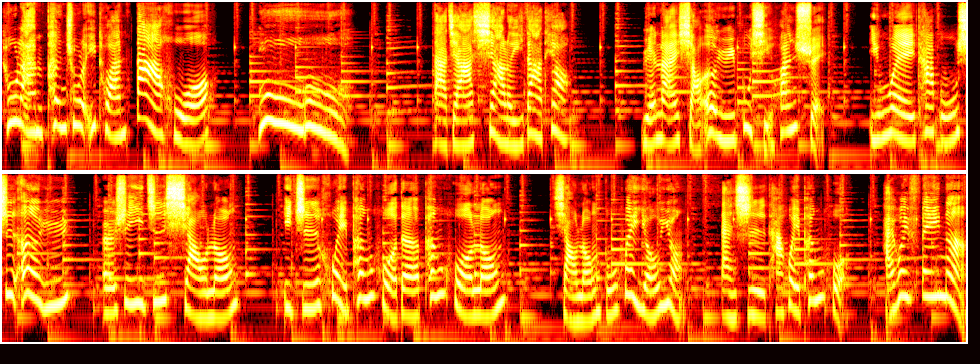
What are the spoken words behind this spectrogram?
突然喷出了一团大火，呜！大家吓了一大跳。原来小鳄鱼不喜欢水，因为它不是鳄鱼，而是一只小龙，一只会喷火的喷火龙。小龙不会游泳，但是它会喷火，还会飞呢。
